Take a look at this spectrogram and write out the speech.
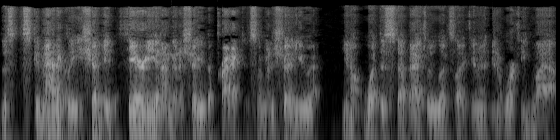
the schematically, he showed you the theory, and I'm going to show you the practice. I'm going to show you, you know, what this stuff actually looks like in a, in a working lab.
